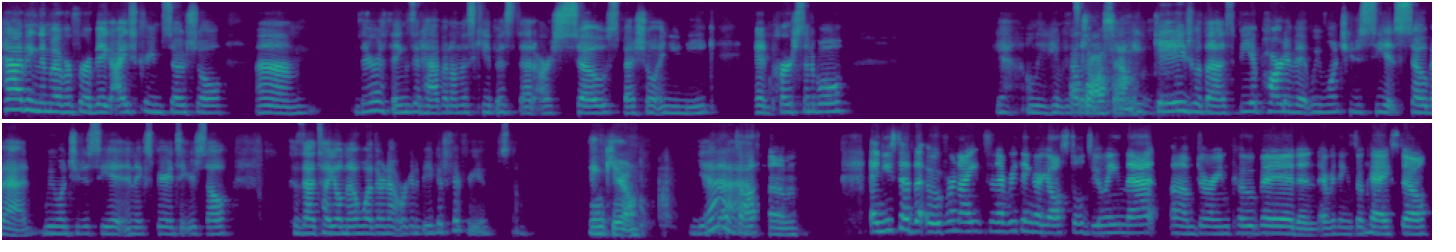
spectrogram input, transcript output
having them over for a big ice cream social, um, there are things that happen on this campus that are so special and unique and personable. Yeah, only him. That's awesome. Engage with us, be a part of it. We want you to see it so bad. We want you to see it and experience it yourself because that's how you'll know whether or not we're going to be a good fit for you. So, thank you. Yeah, that's awesome. And you said the overnights and everything. Are y'all still doing that um, during COVID and everything's mm-hmm. okay still?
